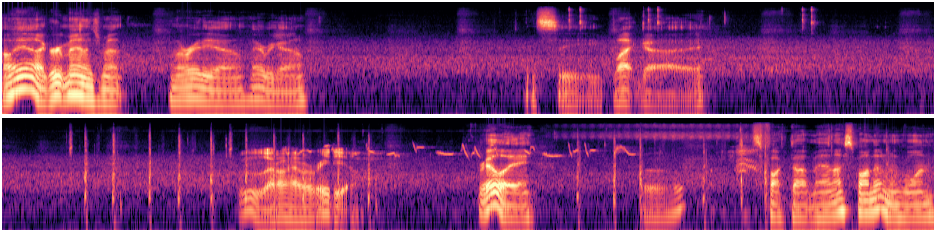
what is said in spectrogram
Oh yeah, group management on the radio. There we go. Let's see, black guy. Ooh, I don't have a radio. Really? Uh -huh. It's fucked up, man. I spawned in with one.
